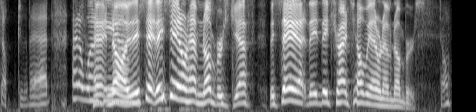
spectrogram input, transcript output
don't do that. I don't want to. Hey, no, they say they say I don't have numbers, Jeff. They say they they try to tell me I don't have numbers. don't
